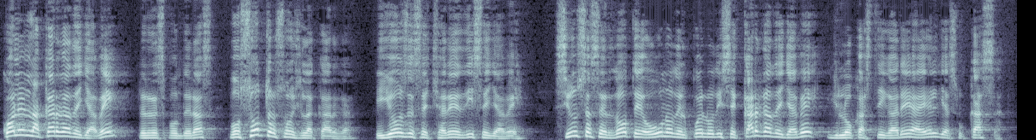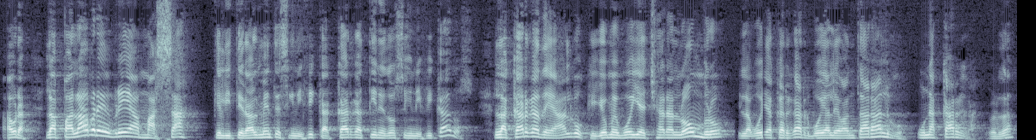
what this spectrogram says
¿cuál es la carga de Yahvé? Le responderás, vosotros sois la carga y yo os desecharé, dice Yahvé. Si un sacerdote o uno del pueblo dice carga de Yahvé, lo castigaré a él y a su casa. Ahora, la palabra hebrea masá que literalmente significa carga, tiene dos significados. La carga de algo que yo me voy a echar al hombro y la voy a cargar, voy a levantar algo, una carga, ¿verdad?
